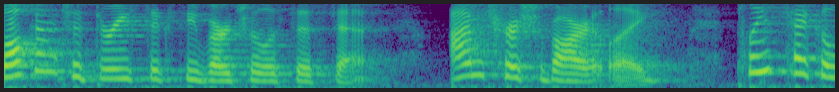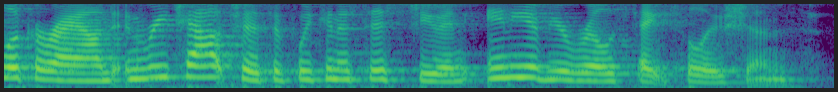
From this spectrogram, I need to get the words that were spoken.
Welcome to 360 Virtual Assistant. I'm Trisha Bartley. Please take a look around and reach out to us if we can assist you in any of your real estate solutions.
